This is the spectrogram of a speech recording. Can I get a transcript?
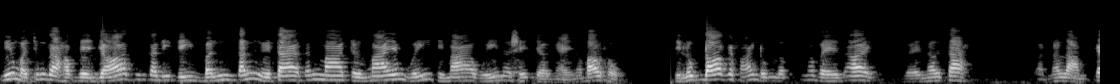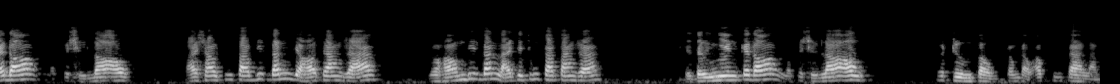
nếu mà chúng ta học về gió, chúng ta đi trị bệnh, đánh người ta, đánh ma, trừ ma ám quỷ, thì ma, quỷ nó sẽ chờ ngày nó báo thù. Thì lúc đó cái phản động lực nó về ai về nơi ta. Và nó làm cái đó là cái sự lo âu. Tại sao chúng ta biết đánh cho họ tan rã? Rồi họ không biết đánh lại cho chúng ta tan rã. Thì tự nhiên cái đó là cái sự lo âu. Nó trường tồn trong đầu óc chúng ta, làm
